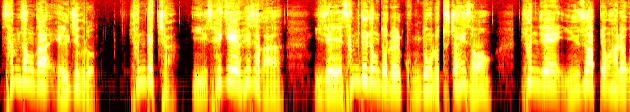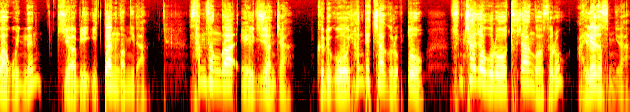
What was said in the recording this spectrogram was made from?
삼성과 LG그룹, 현대차 이 세 개의 회사가 이제 3조 정도를 공동으로 투자해서 현재 인수합병하려고 하고 있는 기업이 있다는 겁니다. 삼성과 LG전자 그리고 현대차 그룹도 순차적으로 투자한 것으로 알려졌습니다.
